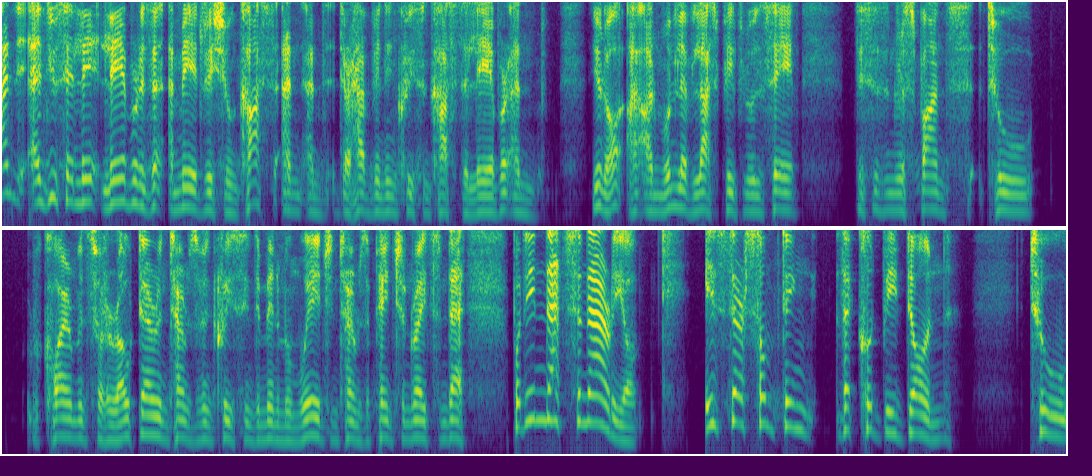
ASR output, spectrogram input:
And as you said, la- labour is a, major issue in costs, and, and there have been increasing costs of labour. And, you know, on one level, a lot of people will say this is in response to requirements that are out there in terms of increasing the minimum wage, in terms of pension rights and that. But in that scenario, is there something that could be done to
